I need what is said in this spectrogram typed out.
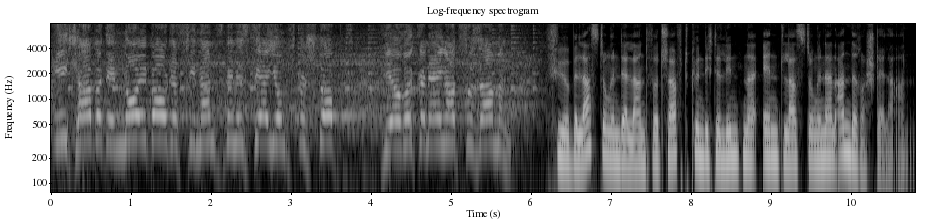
Ich habe den Neubau des Finanzministeriums gestoppt. Wir rücken enger zusammen. Für Belastungen der Landwirtschaft kündigte Lindner Entlastungen an anderer Stelle an.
